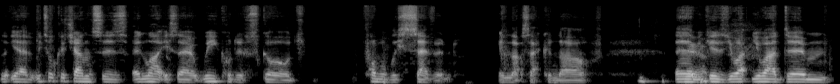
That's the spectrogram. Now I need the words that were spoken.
yeah, we took our chances, and like you say, we could have scored probably seven in that second half uh, Yeah. because you had, you had um,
